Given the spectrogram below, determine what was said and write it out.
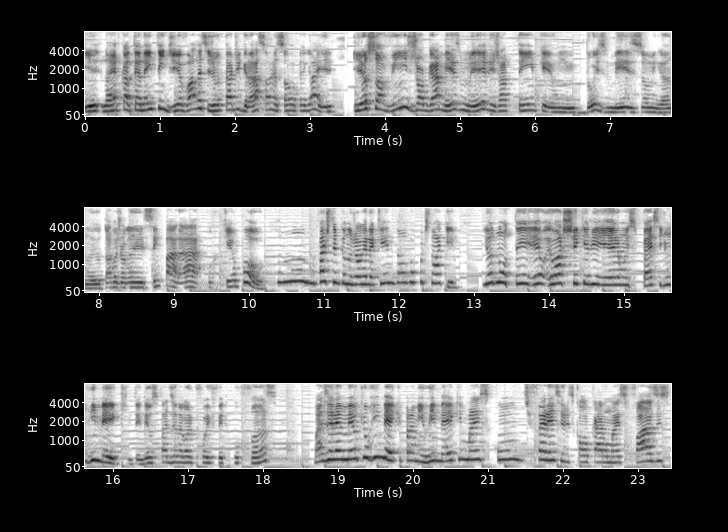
E na época eu até nem entendia, vale, esse jogo tá de graça, olha só, vou pegar ele. E eu só vim jogar mesmo ele, já tem o quê? Um, dois meses, se não me engano. Eu tava jogando ele sem parar, porque eu, pô, não faz tempo que eu não jogo ele aqui, então eu vou continuar aqui. E eu notei, eu, eu achei que ele era uma espécie de um remake, entendeu? Você tá dizendo agora que foi feito por fãs, mas ele é meio que um remake para mim, um remake, mas com diferença. Eles colocaram mais fases.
